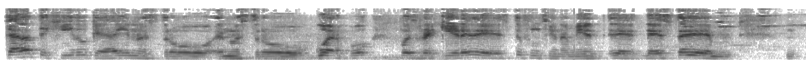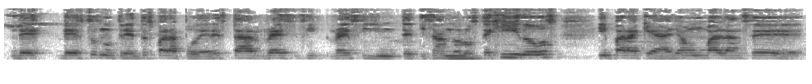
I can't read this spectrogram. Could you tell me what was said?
cada tejido que hay en nuestro, en nuestro cuerpo, pues requiere de este funcionamiento, de, este, de, de, estos nutrientes para poder estar resintetizando los tejidos y para que haya un balance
